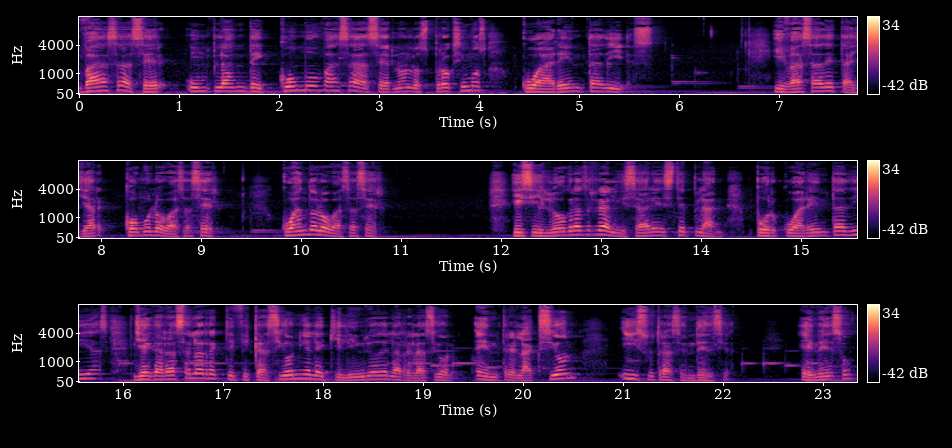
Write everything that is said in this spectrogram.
Vas a hacer un plan de cómo vas a hacerlo en los próximos 40 días. Y vas a detallar cómo lo vas a hacer, cuándo lo vas a hacer y si logras realizar este plan por 40 días, llegarás a la rectificación y el equilibrio de la relación entre la acción y su trascendencia, en eso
